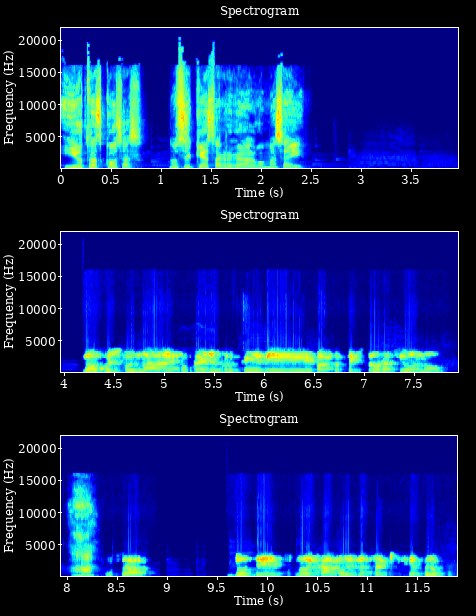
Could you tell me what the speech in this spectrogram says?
Y otras cosas. No sé si quieres agregar algo más ahí. No, pues fue una época yo creo que de bastante exploración, ¿no? Ajá. O sea, donde pues, no dejaban morir la franquicia, pero pues,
